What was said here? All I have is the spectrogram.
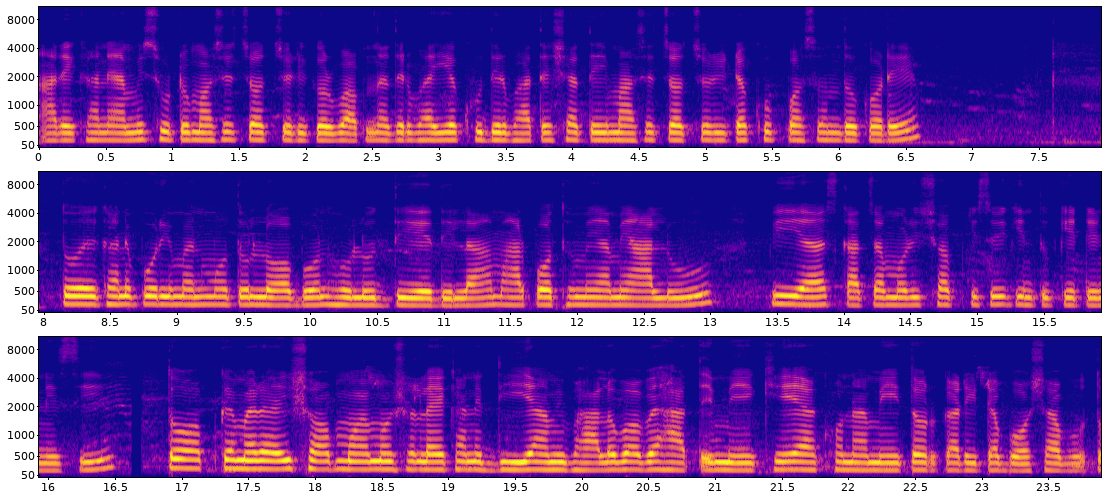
আর এখানে আমি ছোটো মাছের চচ্চড়ি করব। আপনাদের ভাইয়া খুদের ভাতের সাথে এই মাছের চচ্চড়িটা খুব পছন্দ করে। তো এখানে পরিমাণ মতো লবণ, হলুদ দিয়ে দিলাম। আর প্রথমে আমি আলু পেঁয়াজ, কাঁচামরিচ সব কিছুই কিন্তু কেটে নিছি। তো অফ ক্যামেরায় সব ময় মশলা এখানে দিয়ে আমি ভালোভাবে হাতে মেখে এখন আমি এই তরকারিটা বসাবো। তো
